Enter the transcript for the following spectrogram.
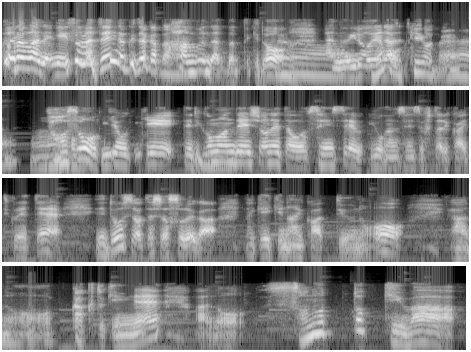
取るまでにそれは全額じゃなかったら半分だったんだけど、うん。あのいろいろな大きいよね。そうそう、大きい。大きい。で、リコマンデーションレターを先生、ヨガの先生2人書いてくれて、で、どうして私はそれがなきゃいけないかっていうのを、あの、書くときにね、あの、その時は、うん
